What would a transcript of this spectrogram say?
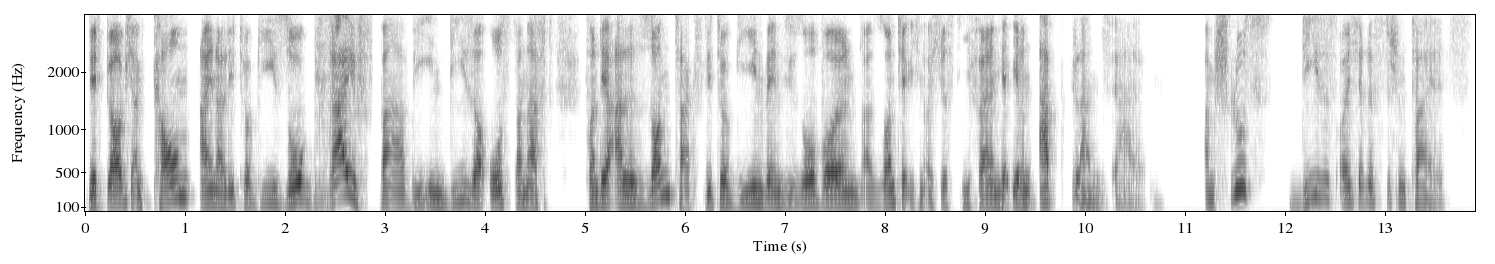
wird, glaube ich, an kaum einer Liturgie so greifbar wie in dieser Osternacht, von der alle Sonntagsliturgien, wenn Sie so wollen, also sonntäglichen Eucharistie feiern, ja ihren Abglanz erhalten. Am Schluss dieses eucharistischen Teils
